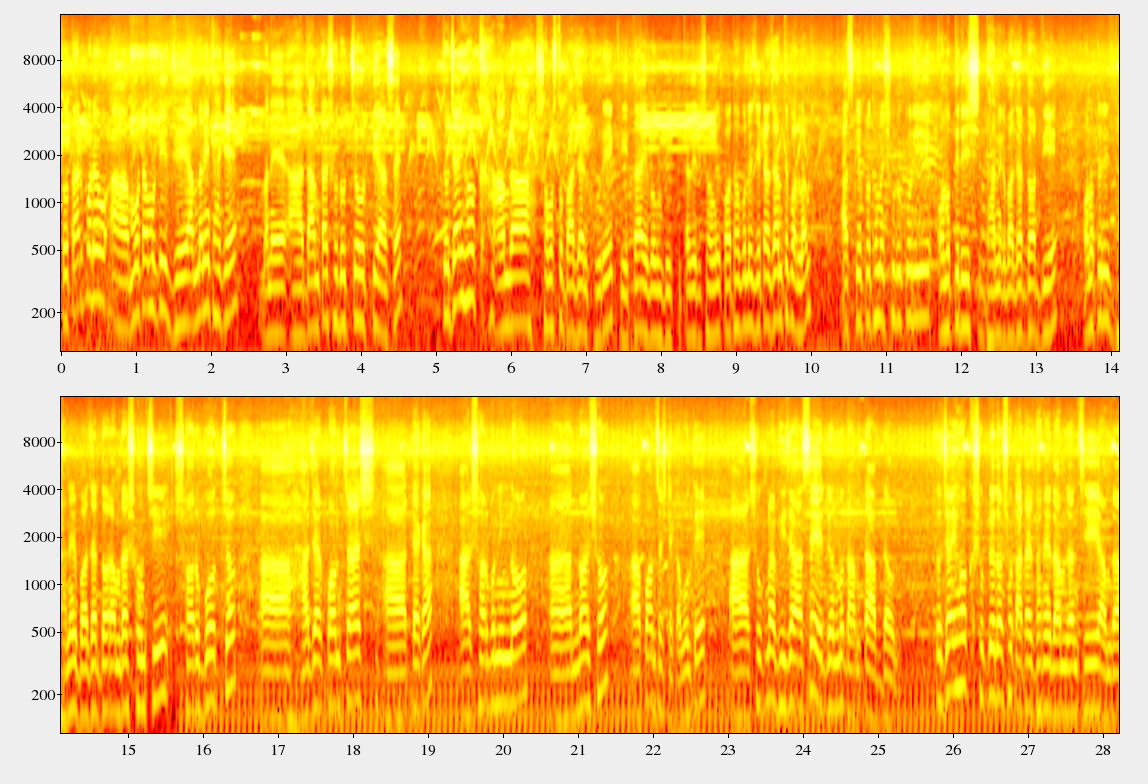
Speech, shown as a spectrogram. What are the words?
তো তারপরেও মোটামুটি যে আমদানি থাকে মানে দামটা শুধু চড়তি আছে। তো যাই হোক, আমরা সমস্ত বাজার ঘুরে ক্রেতা এবং বিক্রেতাদের সঙ্গে কথা বলে যেটা জানতে পারলাম, আজকে প্রথমে শুরু করি উনত্রিশ ধানের বাজার দর দিয়ে। উনত্রিশ ধানের বাজার দর আমরা শুনছি সর্বোচ্চ হাজার পঞ্চাশ টাকা আর সর্বনিম্ন নয়শো পঞ্চাশ টাকা বলতে শুকনা ভিজা আছে, এর জন্য দামটা আপ ডাউন তো যাই হোক, সুপ্রিয় দর্শক আঠাশ ধানের দাম জানছি আমরা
